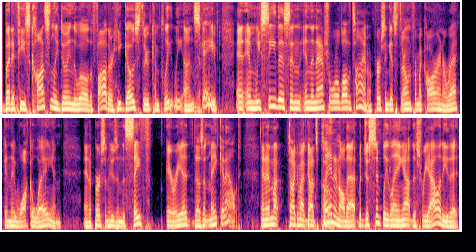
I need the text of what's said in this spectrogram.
But if he's constantly doing the will of the Father, he goes through completely unscathed. And and we see this in, in the natural world all the time. A person gets thrown from a car in a wreck and they walk away and and a person who's in the safe area doesn't make it out. And I'm not talking about God's plan oh. and all that, but just simply laying out this reality that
